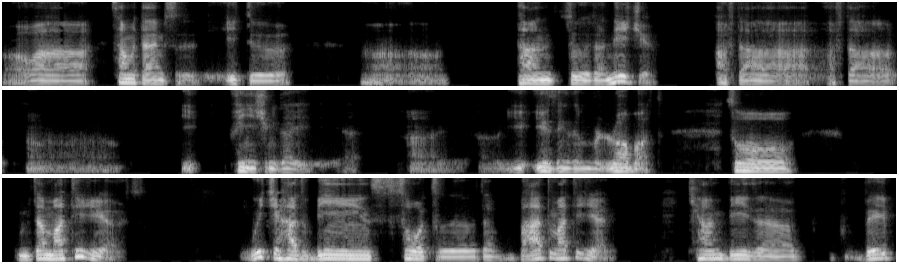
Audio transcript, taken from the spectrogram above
Or sometimes it uh, turns to the nature after, after uh, finishing the uh, using the robot. So the materials which had been thought the bad material can be the very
